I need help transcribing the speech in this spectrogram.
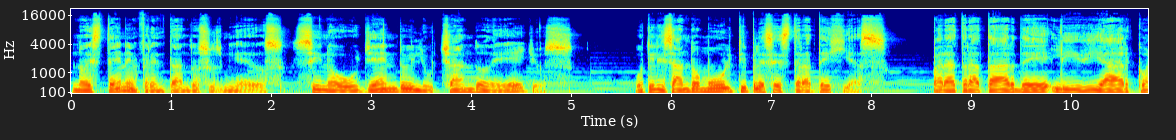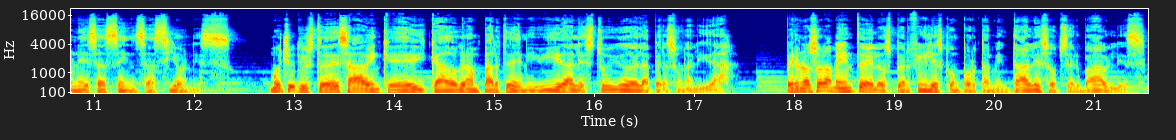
no estén enfrentando sus miedos, sino huyendo y luchando de ellos, utilizando múltiples estrategias para tratar de lidiar con esas sensaciones. Muchos de ustedes saben que he dedicado gran parte de mi vida al estudio de la personalidad, pero no solamente de los perfiles comportamentales observables,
